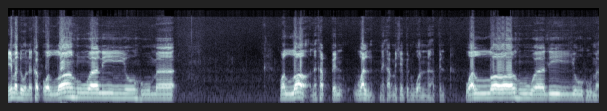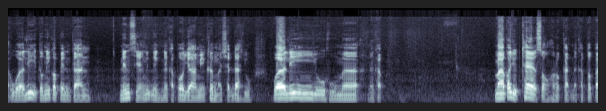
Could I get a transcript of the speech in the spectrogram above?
นี่มาดูนะครับวัลลอฮุวะลียุฮุมา วัลลอนะครับเป็นวันนะครับไม่ใช่เป็นวนนะครับเป็นวัลลอฮูวาลียูฮูมะวาลีตรงนี้ก็เป็นการเน้นเสียงนิดหนึ่งนะครับเพราะยามีเครื่องหมายชัดด้อยู่วาลียูฮูมะนะครับ มาก็หยุดแค่สองฮารกัตนะครับต่อไป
